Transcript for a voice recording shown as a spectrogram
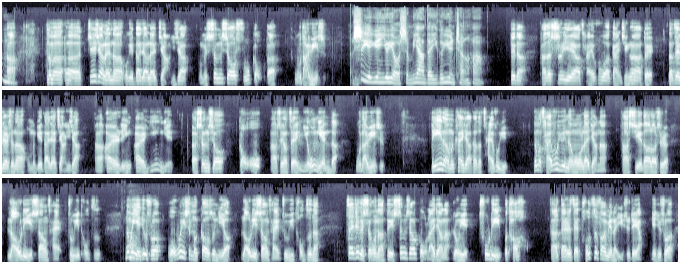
啊。那么呃，接下来呢，我给大家来讲一下我们生肖属狗的五大运势，事业运又有什么样的一个运程哈？对的。他的事业啊、财富啊、感情啊，对。那在这时呢，我们给大家讲一下啊，二零二一年啊，生肖狗啊，是要在牛年的五大运势。第一呢，我们看一下他的财富运。那么财富运呢，往往来讲呢，他写到了是劳力伤财，注意投资。那么也就是说，我为什么告诉你要劳力伤财，注意投资呢？在这个时候呢，对生肖狗来讲呢，容易出力不讨好。啊，但是在投资方面呢，也是这样，也就是说，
